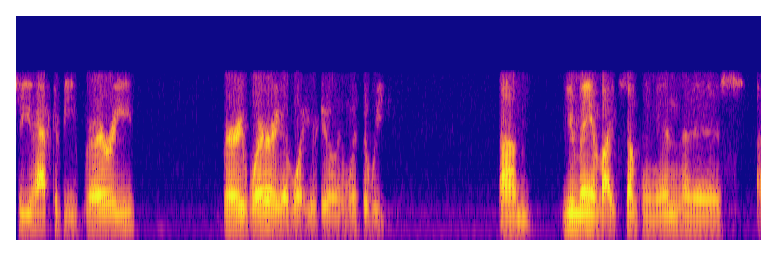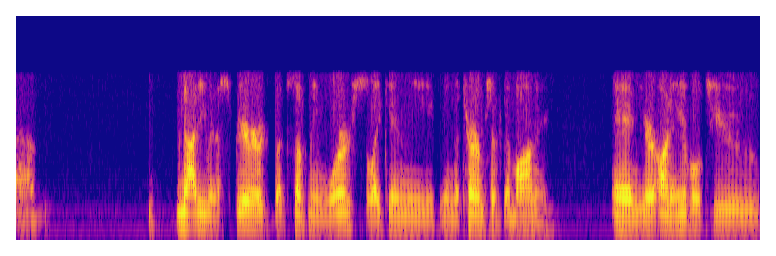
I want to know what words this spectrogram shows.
so you have to be very, very wary of what you're doing with the Ouija. Um, you may invite something in that is um, not even a spirit, but something worse, like in the in the terms of demonic, and you're unable to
